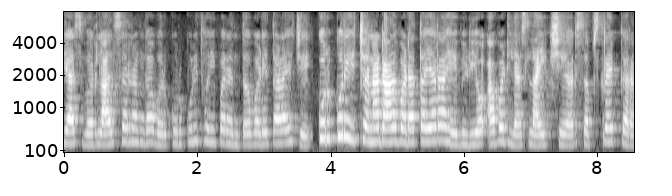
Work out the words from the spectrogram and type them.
गॅसवर लालसर रंगावर कुरकुरीत होईपर्यंत वडे तळायचे. कुरकुरीत चना डाळ वडा तयार आहे. व्हिडिओ आवडल्यास लाईक शेअर सबस्क्राईब करा.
